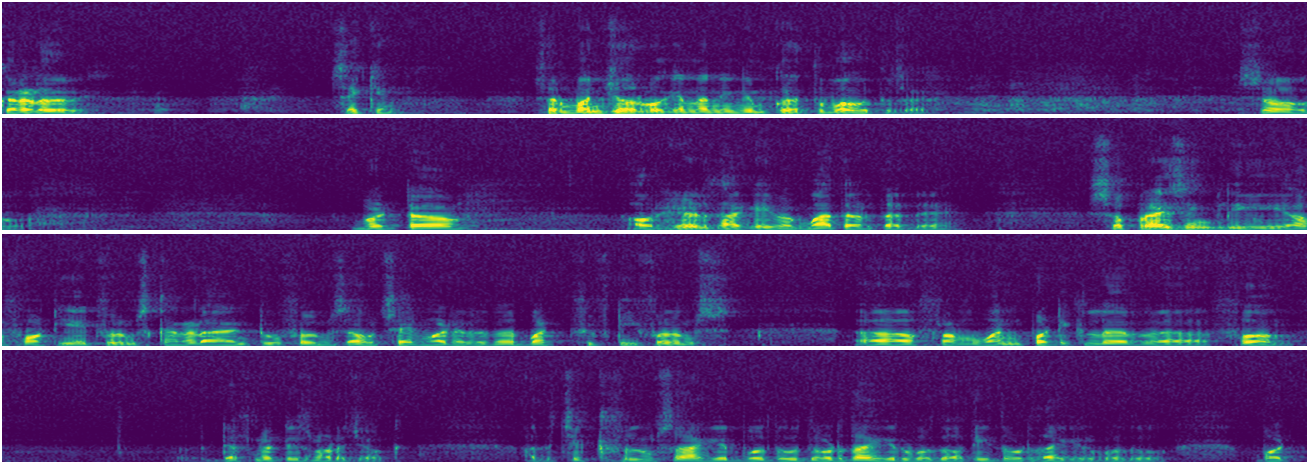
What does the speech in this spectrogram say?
ಕನ್ನಡದಲ್ಲಿ. ಸೆಕೆಂಡ್ ಸರ್, ಮಂಜು ಅವ್ರ ಬಗ್ಗೆ ನನಗೆ ನಿಮ್ಮ ತುಂಬ ಗೊತ್ತು ಸರ್. ಸೊ ಬಟ್ ಅವ್ರು ಹೇಳ್ದ ಹಾಗೆ ಇವಾಗ ಮಾತಾಡ್ತಾ ಇದ್ದೆ. Surprisingly forty eight films Kannada and two films outside ಮಾಡಿರೋದು but fifty films from one particular firm definite is not a joke ಅದು ಚಿಕ್ಕ ಫಿಲ್ಮ್ಸ್ ಆಗಿರ್ಬೋದು, ದೊಡ್ಡದಾಗಿರ್ಬೋದು, ಅತಿ ದೊಡ್ಡದಾಗಿರ್ಬೋದು. ಬಟ್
